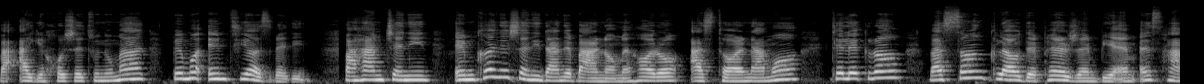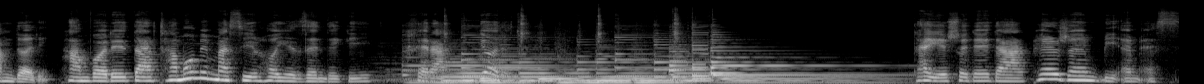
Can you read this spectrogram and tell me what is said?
و اگه خوشتون اومد به ما امتیاز بدین و همچنین امکان شنیدن برنامه ها رو از تارنما، تلگرام و SoundCloud Persian BM هم داریم همواره در تمام مسیرهای زندگی خرد یارتون. تهیه شده در Persian BMS.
